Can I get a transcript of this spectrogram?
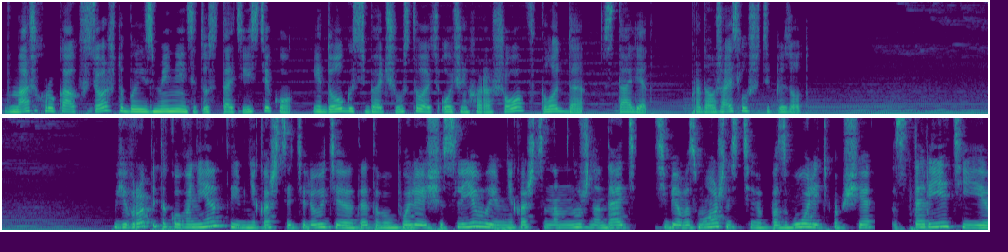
в наших руках все, чтобы изменить эту статистику и долго себя чувствовать очень хорошо, вплоть до 100 лет. Продолжай слушать эпизод. В Европе такого нет, и мне кажется, эти люди от этого более счастливы, и мне кажется, нам нужно дать себе возможность позволить вообще стареть и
